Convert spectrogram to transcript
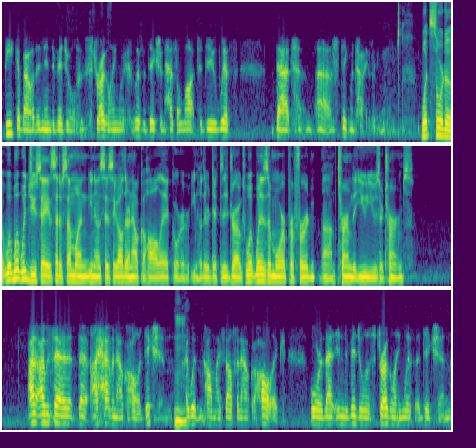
speak about an individual who's struggling with, with addiction has a lot to do with that uh, stigmatizing. What sort of what, what would you say instead of someone you know says like oh they're an alcoholic or you know they're addicted to drugs? What what is a more preferred um, term that you use or terms? I, I would say that, that I have an alcohol addiction. Mm. I wouldn't call myself an alcoholic, or that individual is struggling with addiction,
